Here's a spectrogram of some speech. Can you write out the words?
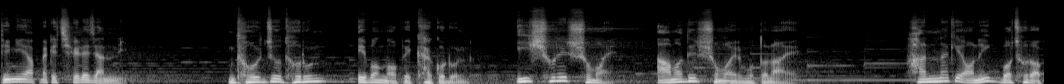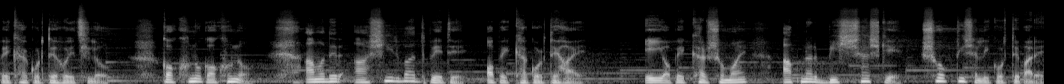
তিনি আপনাকে ছেড়ে যাননি। ধৈর্য ধরুন এবং অপেক্ষা করুন। ঈশ্বরের সময় আমাদের সময়ের মতো নয়। হান্নাকে অনেক বছর অপেক্ষা করতে হয়েছিল। কখনো কখনো আমাদের আশীর্বাদ পেতে অপেক্ষা করতে হয়। এই অপেক্ষার সময় আপনার বিশ্বাসকে শক্তিশালী করতে পারে।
